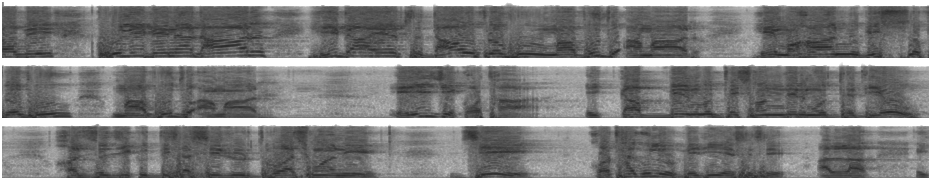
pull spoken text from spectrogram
রবে খুলিবে না দ্বার। হৃদায়ত দাও প্রভু, মাবুদ আমার। হে মহান বিশ্ব প্রভু মাবুদ আমার। এই যে কথা, এই কাব্যের মধ্যে, ছন্দের মধ্যে দিয়েও হজরতজি কুদ্দিসা শিরুর ধোয়া ছোঁয়া নিয়ে যে কথাগুলো বেরিয়ে এসেছে, আল্লাহ এই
